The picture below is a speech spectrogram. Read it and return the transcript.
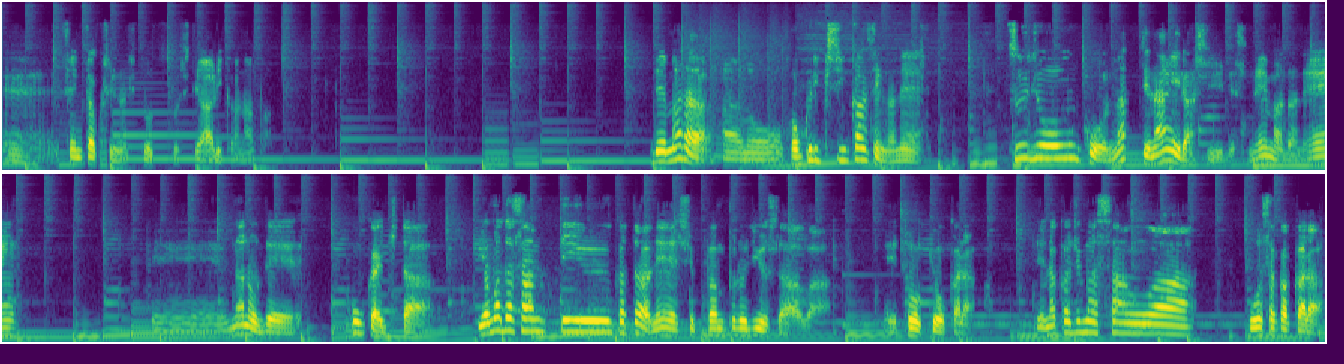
えー、選択肢の一つとしてありかなと。で、まだ、あの、北陸新幹線がね、通常運行になってないらしいですね、まだね。えー、なので、今回来た山田さんっていう方はね、出版プロデューサーは、え、東京から。で、中島さんは大阪から。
